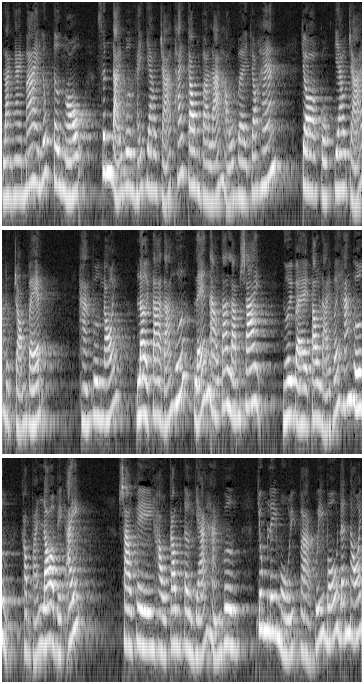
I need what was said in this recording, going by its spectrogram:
Là ngày mai lúc tư ngộ Xin đại vương hãy giao trả Thái Công và Lã Hậu về cho Hán Cho cuộc giao trả được trọn vẹn. Hạng vương nói Lời ta đã hứa, lẽ nào ta làm sai? Người về tâu lại với Hán Vương Không phải lo việc ấy. Sau khi hầu công từ giả hạng vương Chung ly muội và quý bố đến nói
